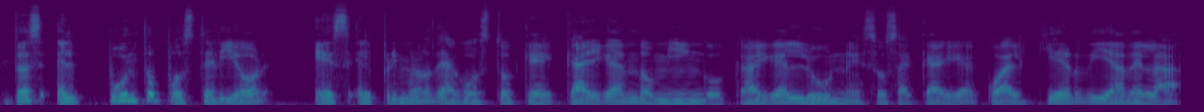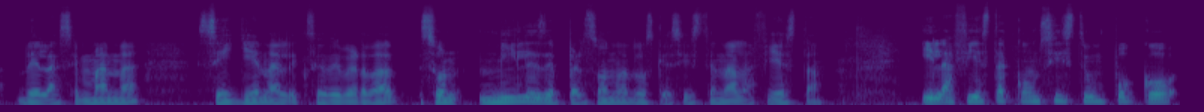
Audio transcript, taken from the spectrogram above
Entonces, el punto posterior es el primero de agosto que caiga en domingo, caiga el lunes, o sea, caiga cualquier día de la, de la semana, se llena, Alexe, de verdad. Son miles de personas los que asisten a la fiesta. Y la fiesta consiste un poco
